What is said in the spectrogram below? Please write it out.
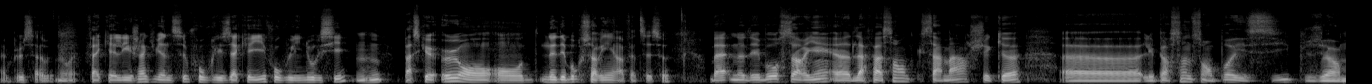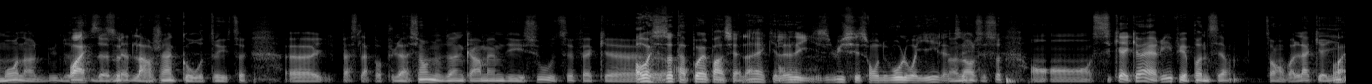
Un peu ça. Ouais. Fait que les gens qui viennent ici, il faut que vous les accueilliez, il faut que vous les nourrissiez. Mhm. Parce que eux, on, on ne débourse rien, en fait, c'est ça? Ben, ne débourse rien. Euh, de la façon que ça marche, c'est que euh, les personnes ne sont pas ici plusieurs mois dans le but de, Ouais, mettre de l'argent de côté. tu. Euh, parce que la population nous donne quand même des sous. tu Fait que, Ah ouais, c'est ça, t'as on- pas un pensionnaire qui là, lui, c'est son nouveau loyer. Là, Non, tu non, c'est ça. On- on- si quelqu'un arrive, il n'y a pas une scène. On va l'accueillir. Ouais.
